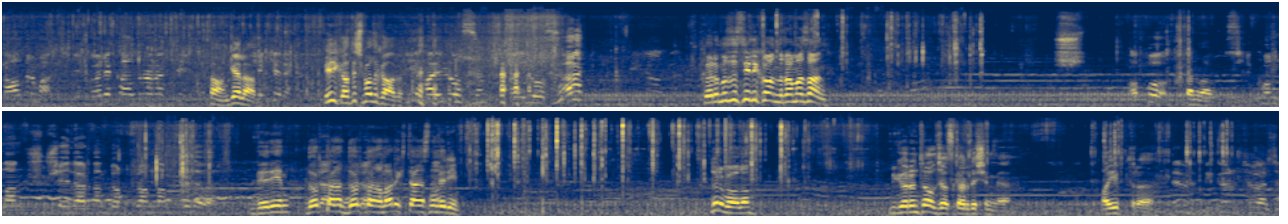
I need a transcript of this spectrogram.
Kaldırma. Öyle kaldırarak değil. Tamam gel abi. Çekerek. İlk atış balık abi. İyi hayırlı olsun. hayırlı olsun. Ha? Kırmızı silikon Ramazan. Apo. Efendim abi. Silikondan şu şeylerden 4 gramdan bize de ver. Vereyim. Dört tane, dört tane var. iki tanesini vereyim. Dur be oğlum. Bir görüntü alacağız kardeşim ya. Ayıptır ha. Değil mi? Bir görüntü vereceksin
